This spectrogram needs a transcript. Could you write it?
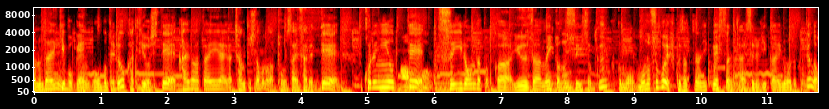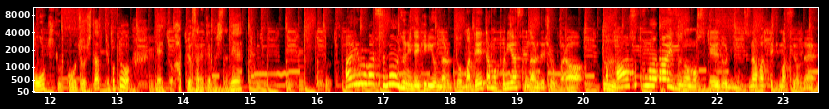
あの大規模言語モデルを活用して、会話型 AI がちゃんとしたものが搭載されて、これによって推論だとか、ユーザーの意図の推測、あともものすごい複雑なリクエストに対する理解能力っていうのが大きく向上したってことを、えーと、発表されてましたね。対応がスムーズにできるようになると、まあ、データも取りやすくなるでしょうから、うんパーソナライズドの精度にもつながってきますよね。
